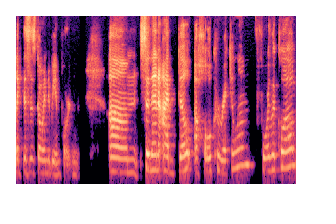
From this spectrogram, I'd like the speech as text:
Like this is going to be important um, so then I built a whole curriculum for the club,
